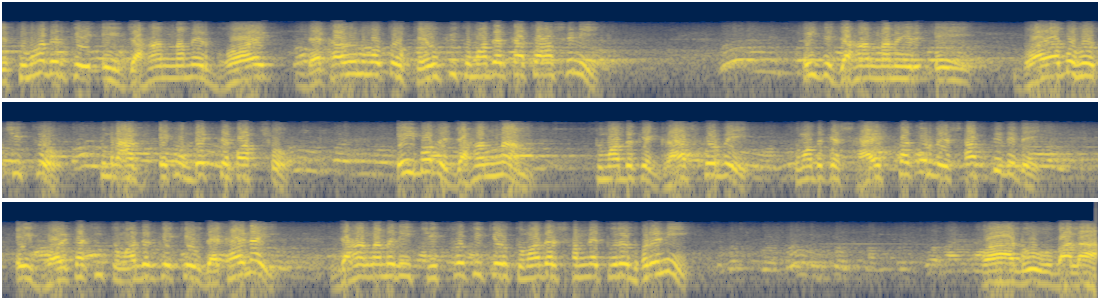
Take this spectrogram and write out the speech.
যে তোমাদেরকে এই জাহান নামের ভয় দেখানোর মতো কেউ কি তোমাদের কাছে আসেনি? এই যে জাহান নামের এই ভয়াবহ চিত্র তোমরা আজ এখন দেখতে পাচ্ছ। এইভাবে জাহান নাম তোমাদেরকে গ্রাস করবে, তোমাদেরকে সাহেস্তা করবে, শাস্তি দেবে। এই ভয়টা কি তোমাদেরকে কেউ দেখায় নাই? জাহান নামের এই চিত্র কি কেউ তোমাদের সামনে তুলে ধরেনি? বালা,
